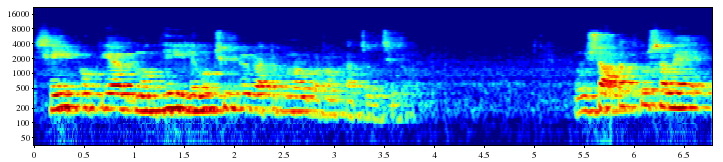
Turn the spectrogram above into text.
সেই প্রক্রিয়ার মধ্যেই লেখক শিবিরেরও একটা পুনর্গঠন কাজ চলছিল। উনিশশো আটাত্তর সালে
